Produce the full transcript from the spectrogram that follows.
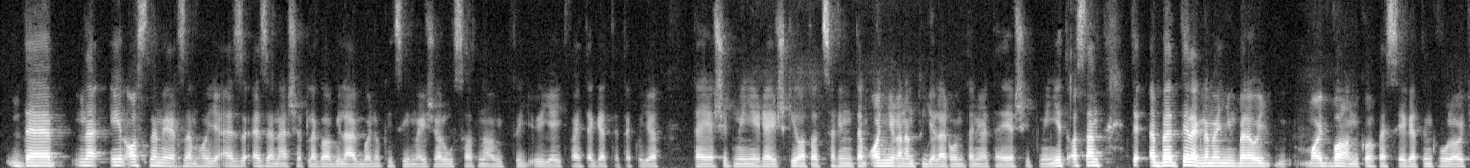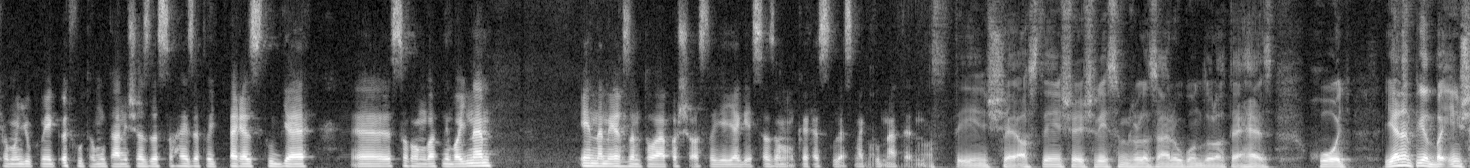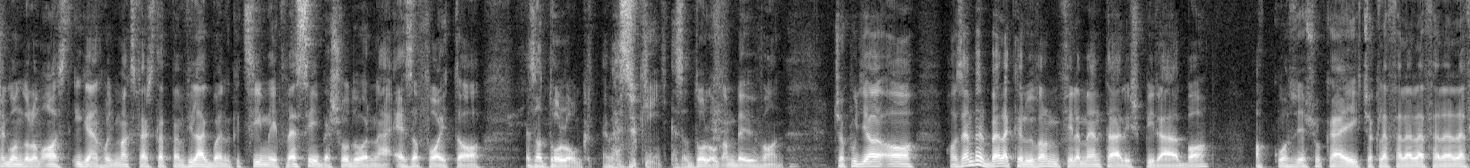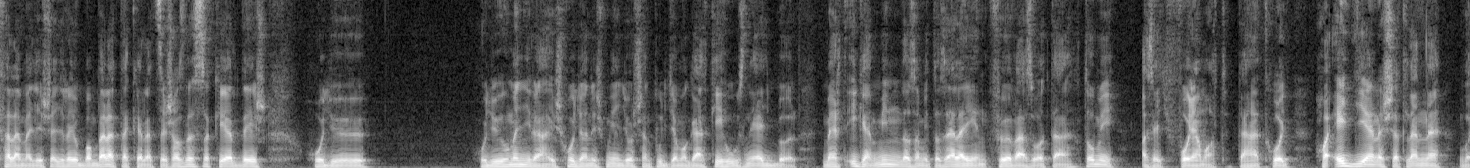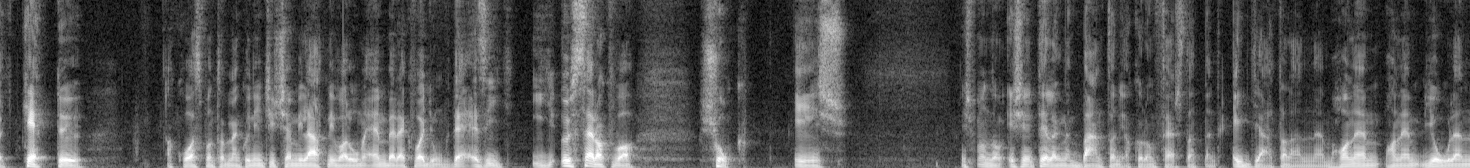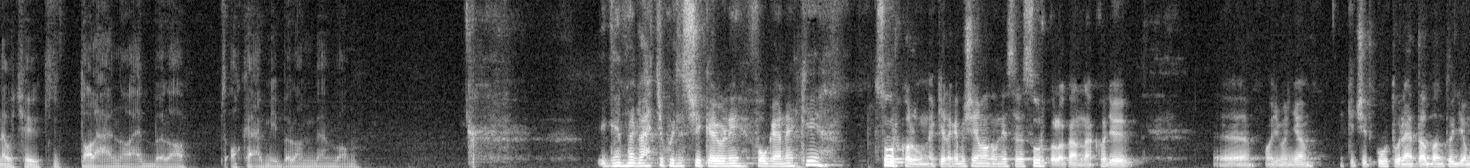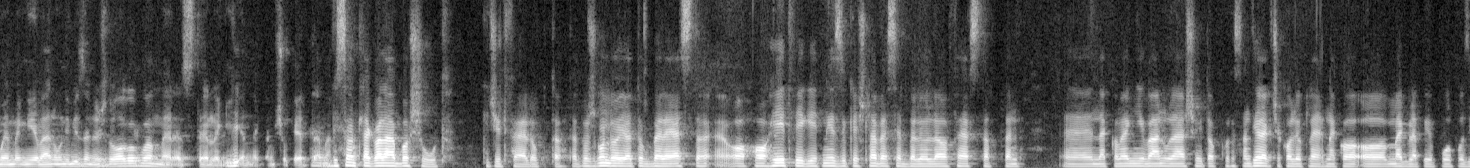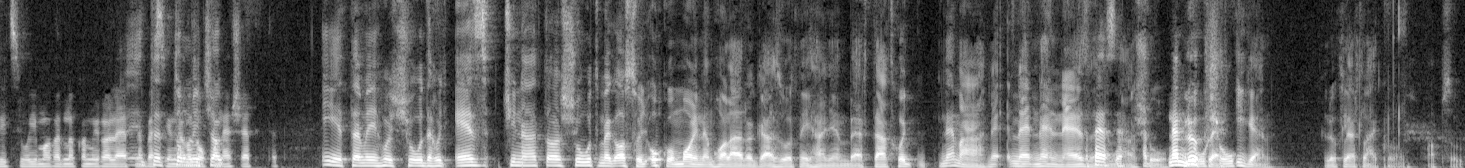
de ne, én azt nem érzem, hogy ez, ezen esetleg a világbajnoki címe is elúszhatna, amit ugye itt fejtegettetek, hogy a teljesítményére is kiadhat, szerintem annyira nem tudja lerontani a teljesítményét. Aztán ebben tényleg nem menjünk bele, hogy majd valamikor beszélgetünk róla, hogyha mondjuk még öt futam után is ez lesz a helyzet, hogy Perez tudja szorongatni, vagy nem. Én nem érzem továbbra se azt, hogy egy egész szezonon keresztül ezt meg tudná tenni. Azt én se, azt én se, és részemről a záró gondolat ehhez, hogy Jelen pillanatban én se gondolom azt, igen, hogy Max Verstappen világbajnoki címét veszélybe sodorná ez a fajta, ez a dolog, nevezzük így, ez a dolog, amiben ő van. Csak ugye, a, ha az ember belekerül valamiféle mentális spirálba, akkor az ugye sokáig csak lefele, lefele, lefele megy, és egyre jobban beletekeredsz, és az lesz a kérdés, hogy ő, hogy ő mennyire és hogyan és milyen gyorsan tudja magát kihúzni egyből. Mert igen, mindaz, amit az elején fölvázoltál, Tomi, az egy folyamat. Tehát, hogy ha egy ilyen eset lenne, vagy kettő, akkor azt mondhatnánk, hogy nincs itt semmi látnivaló, mert emberek vagyunk, de ez így, így összerakva sok. És, és mondom, és én tényleg nem bántani akarom verstappen egyáltalán nem, hanem, hanem jó lenne, hogyha ő kitalálna ebből az akármiből, amiben van. Igen, meglátjuk, hogy ez sikerülni fog-e neki. Szurkolunk neki, legalábbis én magam részéről szurkolok annak, hogy ő, hogy mondjam, egy kicsit kultúráltabban tudja majd megnyilvánulni bizonyos dolgokban, mert ez tényleg így ennek nem sok értelme. Viszont legalább a sót kicsit feldobta. Tehát most gondoljatok bele ezt, a, a, ha a hétvégét nézzük, és leveszed belőle a Verstappen nek a megnyilvánulásait, akkor aztán tényleg csak a Löklernek a, a meglepő polpozíciói maradnak, amiről lehetne beszélni, az csak... eset. Tehát... Értem én, hogy só, de hogy ez csinálta a sót, meg az, hogy okon majdnem halálra gázolt néhány ember. Tehát, hogy nem áll, ne, ne, ne, ne ez Persze, nem áll só. Hát nem jó só. Igen, Löklert lájkolom, abszolút.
